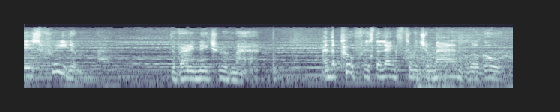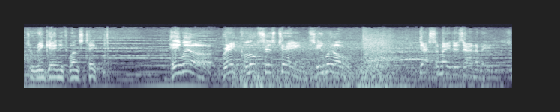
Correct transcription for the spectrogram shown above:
is freedom, the very nature of man. And the proof is the length to which a man will go to regain it once taken. He will break loose his chains. He will decimate his enemies.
